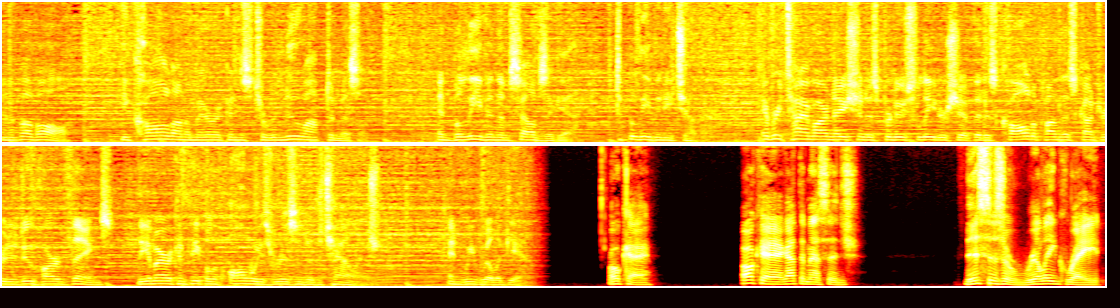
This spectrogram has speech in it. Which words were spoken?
And above all, he called on Americans to renew optimism and believe in themselves again, to believe in each other. Every time our nation has produced leadership that has called upon this country to do hard things, the American people have always risen to the challenge. And we will again. Okay. Okay, I got the message. This is a really great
